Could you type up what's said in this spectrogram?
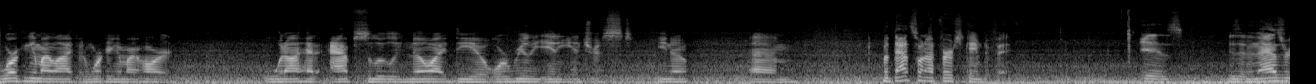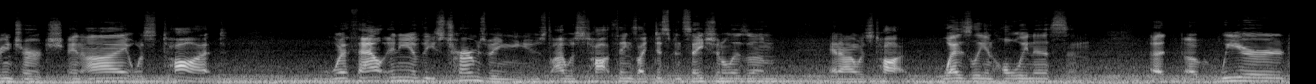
working in my life and working in my heart when i had absolutely no idea or really any interest you know? Um, but that's when i first came to faith is is in a nazarene church and i was taught without any of these terms being used i was taught things like dispensationalism and i was taught Wesleyan holiness and a, a weird,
